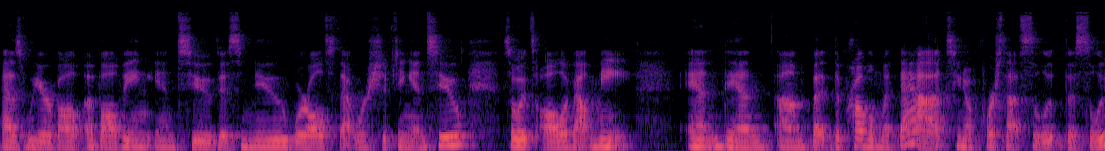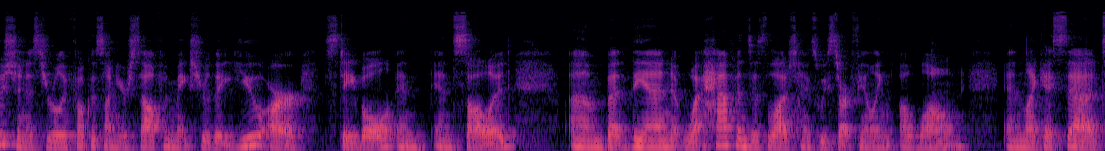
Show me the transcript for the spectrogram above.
as we are evol- evolving into this new world that we're shifting into? So it's all about me. And then, um, but the problem with that, you know, of course, that's the solution is to really focus on yourself and make sure that you are stable and, and solid. Um, but then what happens is a lot of times we start feeling alone. And like I said,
